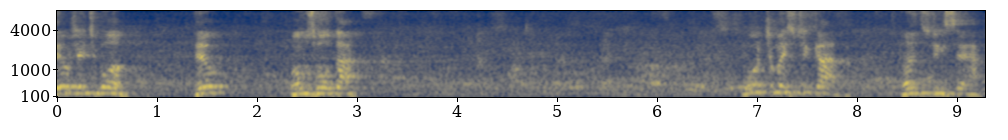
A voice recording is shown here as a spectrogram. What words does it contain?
Deu, gente boa? Deu? Vamos voltar. Última esticada, antes de encerrar.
